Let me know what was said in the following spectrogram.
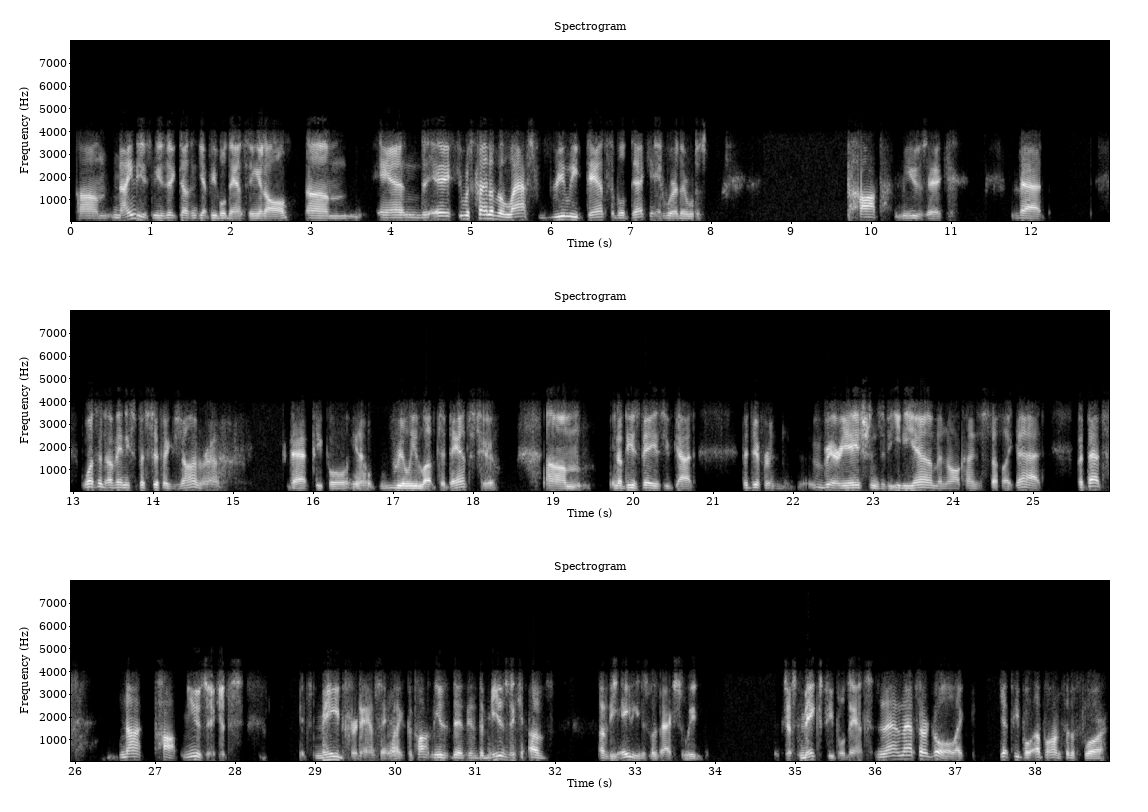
Um, 90s music doesn't get people dancing at all, um, and it, it was kind of the last really danceable decade where there was pop music that wasn't of any specific genre that people you know really love to dance to. Um, you know, these days you've got the different variations of EDM and all kinds of stuff like that, but that's not pop music. It's it's made for dancing. Like the pop music, the, the music of of the '80s was actually just makes people dance, and, that, and that's our goal. Like get people up onto the floor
